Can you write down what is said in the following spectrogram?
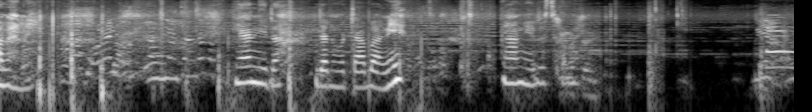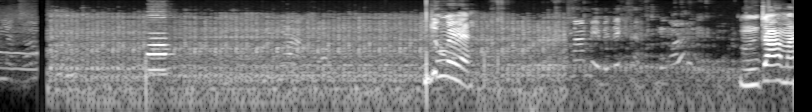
अब हामी यहाँनिर जानुपर्छ अब हामी यहाँनिर छ हुन्छ आमा।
